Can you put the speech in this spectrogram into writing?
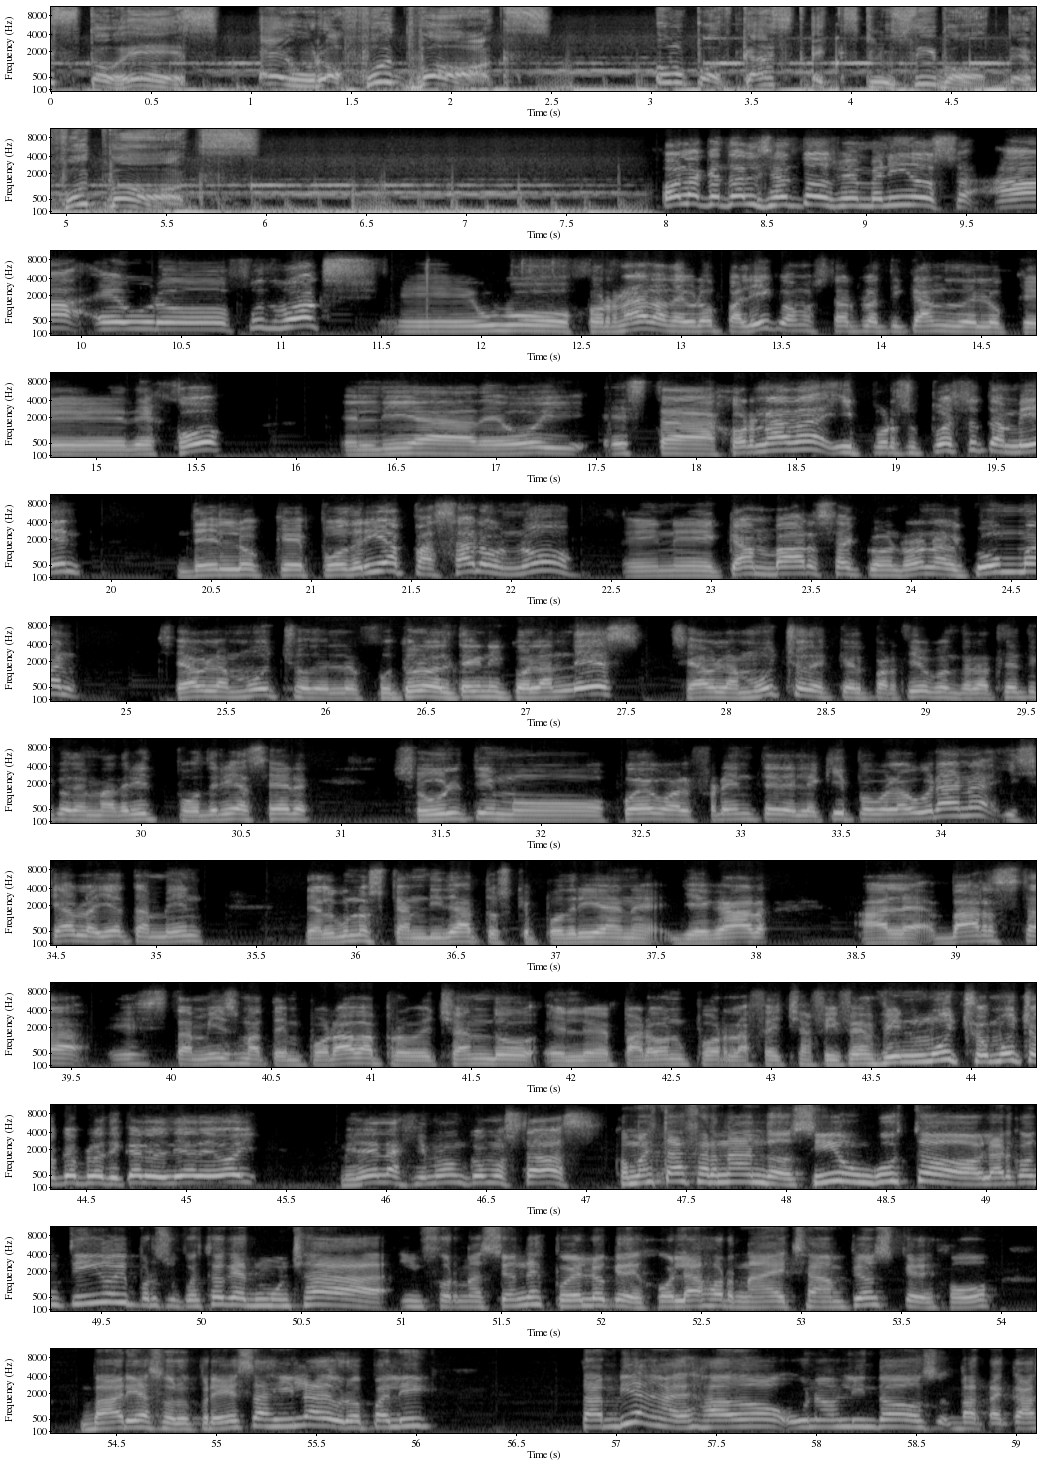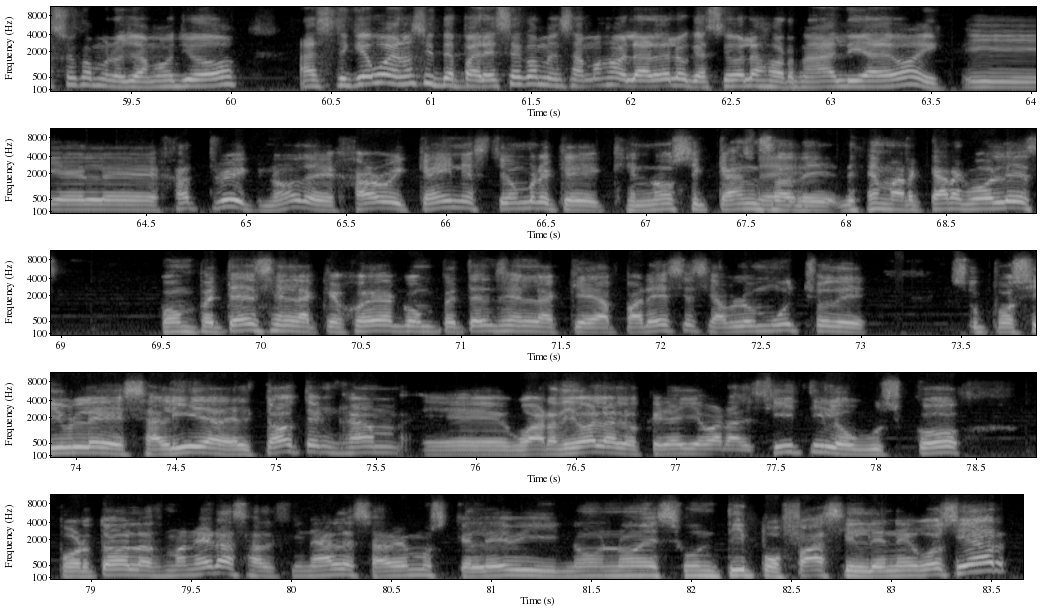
Esto es Eurofootbox, un podcast exclusivo de Footbox. Hola, ¿qué tal? Sean todos bienvenidos a Eurofootbox. Eh, hubo jornada de Europa League, vamos a estar platicando de lo que dejó el día de hoy esta jornada y por supuesto también de lo que podría pasar o no en eh, Can Barça con Ronald Koeman se habla mucho del futuro del técnico holandés, se habla mucho de que el partido contra el Atlético de Madrid podría ser su último juego al frente del equipo blaugrana y se habla ya también de algunos candidatos que podrían eh, llegar al Barça esta misma temporada aprovechando el eh, parón por la fecha FIFA. En fin, mucho, mucho que platicar el día de hoy. Milena Jimón, ¿cómo estás? ¿Cómo estás, Fernando? Sí, un gusto hablar contigo y por supuesto que mucha información después de lo que dejó la jornada de Champions, que dejó varias sorpresas y la de Europa League también ha dejado unos lindos batacazos, como lo llamo yo. Así que bueno, si te parece, comenzamos a hablar de lo que ha sido la jornada del día de hoy. Y el eh, hat trick, ¿no? De Harry Kane, este hombre que, que no se cansa de, de, marcar goles, competencia en la que juega, competencia en la que aparece. Se habló mucho de su posible salida del Tottenham. Eh, Guardiola lo quería llevar al City, lo buscó por todas las maneras. Al final sabemos que Levy no, no es un tipo fácil de negociar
